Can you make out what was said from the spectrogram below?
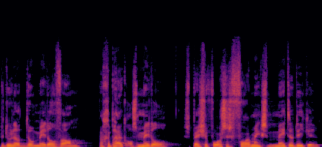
we doen dat door middel van, we gebruiken als middel Special Forces vormingsmethodieken.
